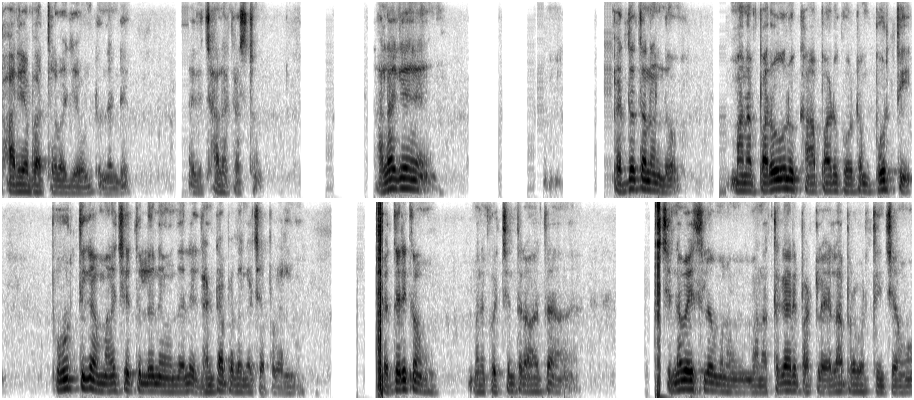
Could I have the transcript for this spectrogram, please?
భార్యాభర్తల మధ్య ఉంటుందండి. అది చాలా కష్టం. అలాగే పెద్దతనంలో మన పరువును కాపాడుకోవటం పూర్తి పూర్తిగా మన చేతుల్లోనే ఉందని ఘంటాపదంగా చెప్పగలను. పెద్దరికం మనకు వచ్చిన తర్వాత చిన్న వయసులో మనం మన అత్తగారి పట్ల ఎలా ప్రవర్తించామో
